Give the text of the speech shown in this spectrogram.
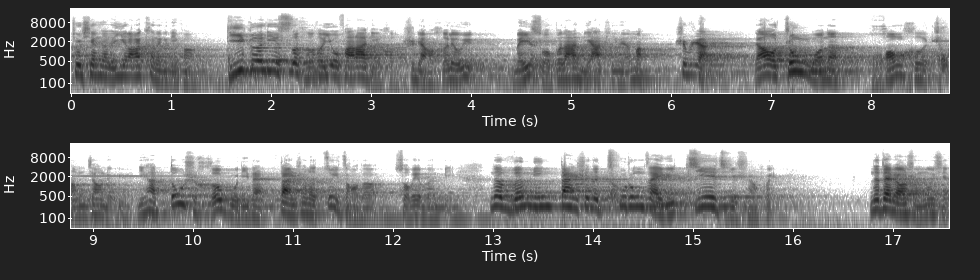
就现在的伊拉克那个地方，底格里斯河和幼发拉底河是两河流域，美索不达米亚平原嘛，是不是？然后中国呢，黄河、长江流域，你看都是河谷地带诞生了最早的所谓文明。那文明诞生的初衷在于阶级社会。那代表什么东西？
